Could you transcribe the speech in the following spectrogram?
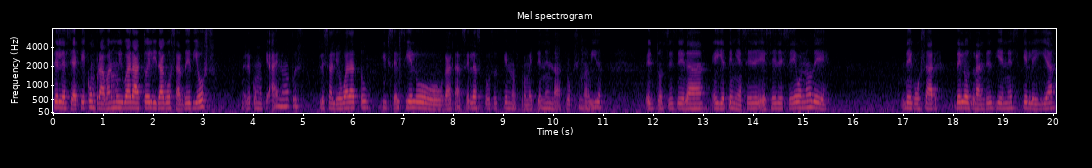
se le hacía que compraban muy barato el ir a gozar de Dios. Era como que, ay no, pues le salió barato irse al cielo o ganarse las cosas que nos prometen en la próxima vida. Entonces era, ella tenía ese, ese deseo, ¿no? De, de gozar de los grandes bienes que leía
